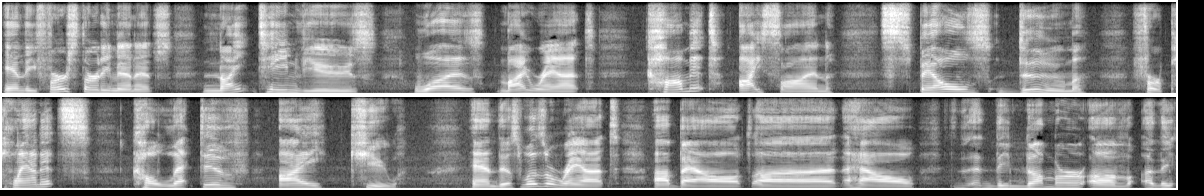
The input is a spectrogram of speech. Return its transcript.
In the first 30 minutes, 19 views was my rant Comet Ison spells doom for planets collective IQ. And this was a rant about uh, how the number of uh, the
